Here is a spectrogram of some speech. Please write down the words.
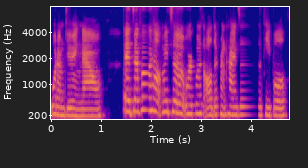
what I'm doing now. It definitely helped me to work with all different kinds of people.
